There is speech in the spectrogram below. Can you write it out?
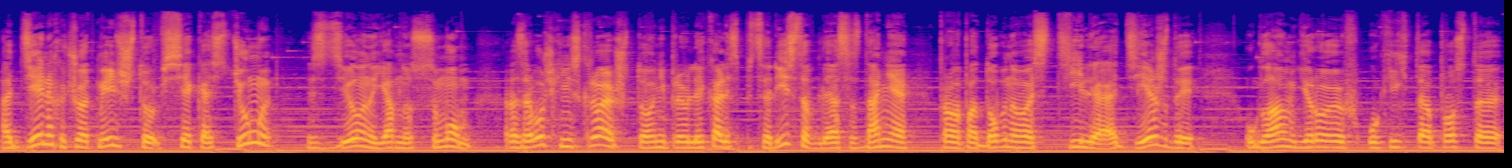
Отдельно хочу отметить, что все костюмы сделаны явно с умом. Разработчики не скрывают, что они привлекали специалистов для создания правоподобного стиля одежды у главных героев, у каких-то просто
